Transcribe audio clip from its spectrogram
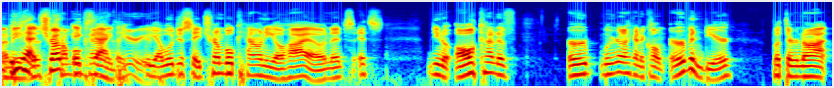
I mean, yeah, just Trumbull exactly. County. Period. Yeah, we'll just say Trumbull County, Ohio, and it's it's you know all kind of ur- we're not going to call them urban deer, but they're not.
